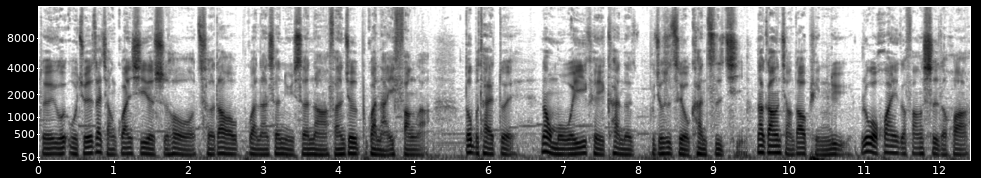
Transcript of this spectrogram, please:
对我，我觉得在讲关系的时候，扯到不管男生女生啊，反正就是不管哪一方啊。都不太对，那我们唯一可以看的，不就是只有看自己？那刚刚讲到频率，如果换一个方式的话，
